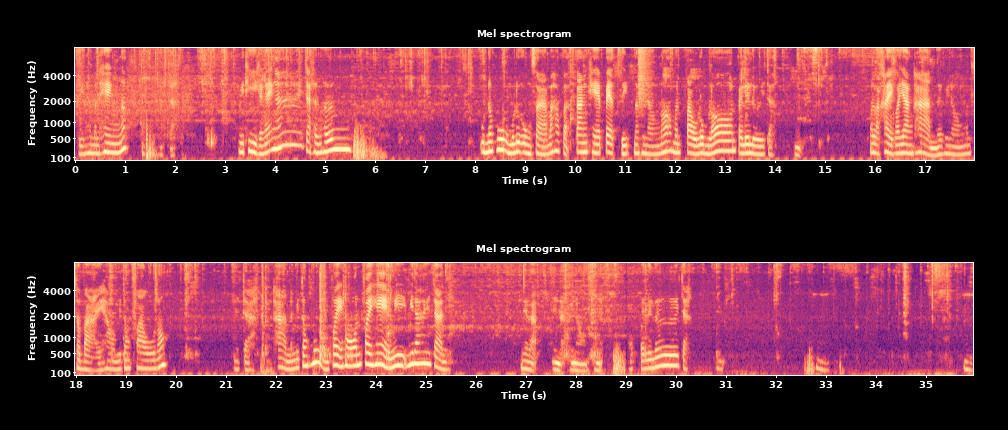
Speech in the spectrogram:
ฟีนให้มันแห้งเนาะจ้ะวิธีก็ง่ายๆจ้ะหึงๆอุณหภูมิหรือองศามาเฮาก็ตั้งแค่80นะพี่น้องเนาะมันเป่าลมร้อนไปเลยๆจ้ะมันละไข่ก็ย่างถ่านเด้อพี่น้องมันสบายเฮาไม่ต้องเฝ้าเนาะนี่จ้ะถ่านนะไม่ต้องห่วงไฟฮ้อนไฟแห้งมีไม่ได้จ้ะนี่ นี่แหละนี่แหละพี่น้องเนี่ยออกไปเลยๆจ้ะอืมอืม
